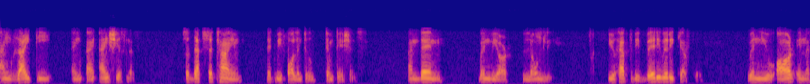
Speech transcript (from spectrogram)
anxiety and anxiousness. So that's the time that we fall into temptations. And then when we are lonely. You have to be very, very careful when you are in a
